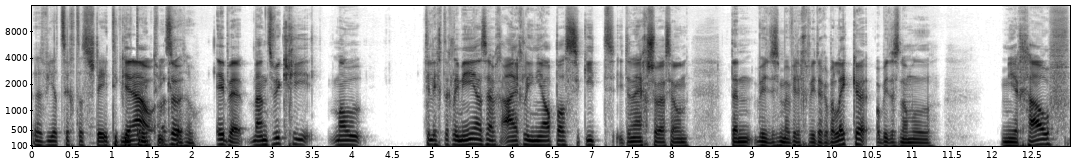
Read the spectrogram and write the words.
äh, wird sich das stetig Genau, weiterentwickeln. also- so. Eben, wenn es wirklich mal vielleicht ein bisschen mehr als einfach eine kleine Anpassung gibt in der nächsten Version, dann würde ich mir vielleicht wieder überlegen, ob ich das nochmal mir kaufe.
